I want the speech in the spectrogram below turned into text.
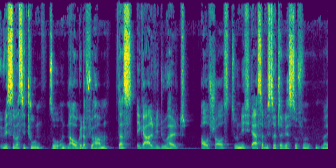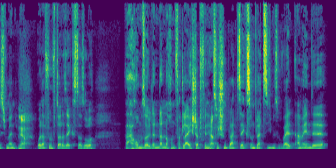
wissen, was sie tun, so und ein Auge dafür haben, dass egal wie du halt ausschaust, du nicht erster bis dritter wirst, so weiß ich mein, Ja. oder fünfter oder sechster so. Warum soll denn dann noch ein Vergleich stattfinden Ja. zwischen Platz 6 und Platz 7 so? Weil am Ende,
